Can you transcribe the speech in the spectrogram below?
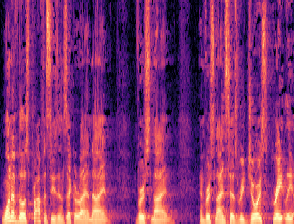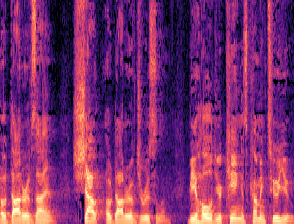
one of those prophecies in Zechariah 9, verse 9. And verse 9 says, Rejoice greatly, O daughter of Zion. Shout, O daughter of Jerusalem. Behold, your king is coming to you.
